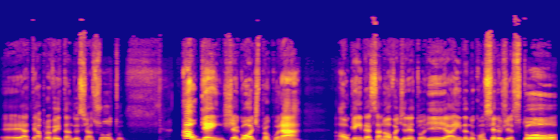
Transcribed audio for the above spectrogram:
é, até aproveitando esse assunto, alguém chegou a te procurar? Alguém dessa nova diretoria, ainda no conselho gestor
